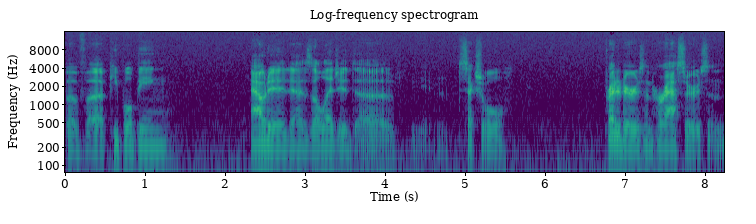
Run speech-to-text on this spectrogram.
of uh, people being outed as alleged uh, sexual predators and harassers and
